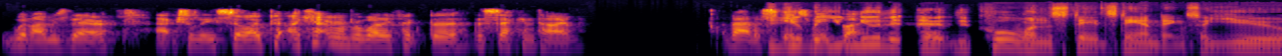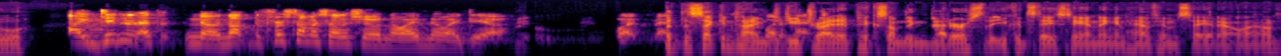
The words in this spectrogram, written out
when I was there actually. So I I can't remember what I picked the the second time. That Did you? But me. you But knew that the, the cool ones stayed standing, so you. I didn't. The, no, not the first time I saw the show. No, I had no idea Right. what meant. But the second time, did you meant. try to pick something better so that you could stay standing and have him say it out loud?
